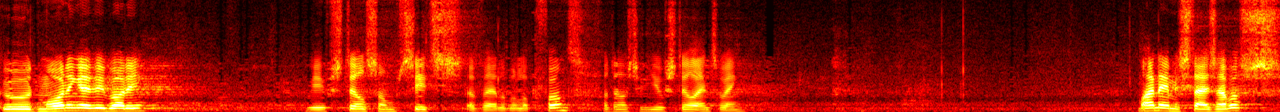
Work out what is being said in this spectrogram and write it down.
Good morning, everybody. We have still some seats available up front for those of you still entering. My name is Thijs Abbers.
